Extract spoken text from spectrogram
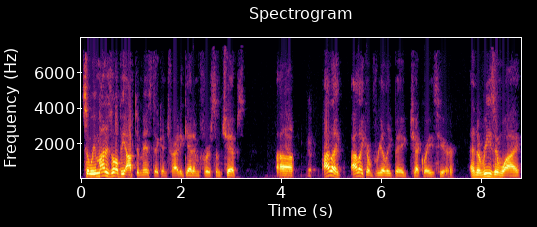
So we might as well be optimistic and try to get him for some chips. Uh, Yeah. I like I like a really big check raise here, and the reason why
